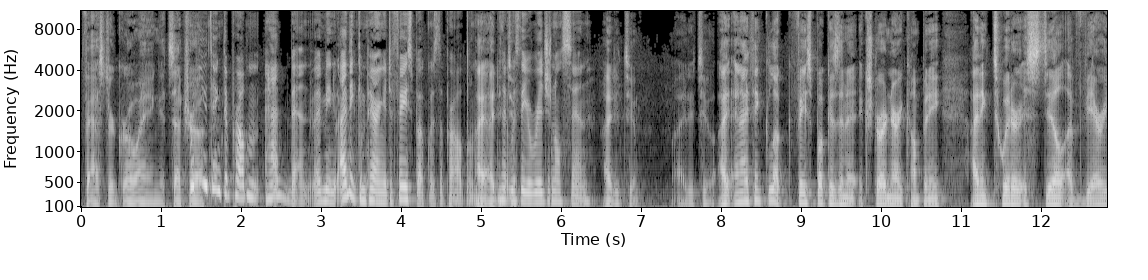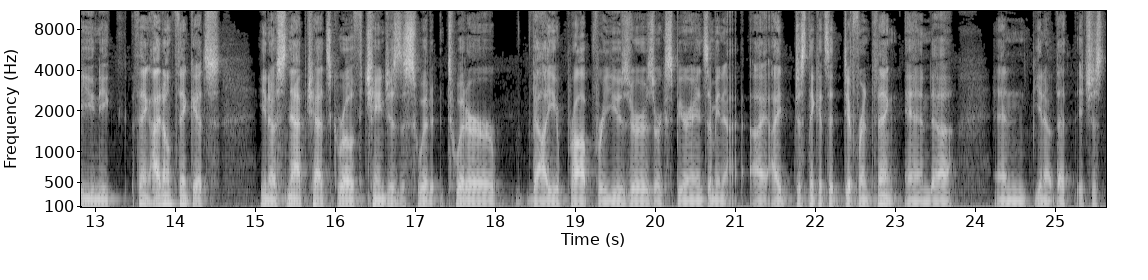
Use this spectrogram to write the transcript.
faster growing, etc. What do you think the problem had been? I mean, I think comparing it to Facebook was the problem. I- I did That too. was the original sin. I did too. I did too. I, and I think, look, Facebook is an extraordinary company. I think Twitter is still a very unique thing. I don't think it's, you know, Snapchat's growth changes the Twitter value prop for users or experience. I mean, I, I just think it's a different thing, and uh, and you know that it's just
